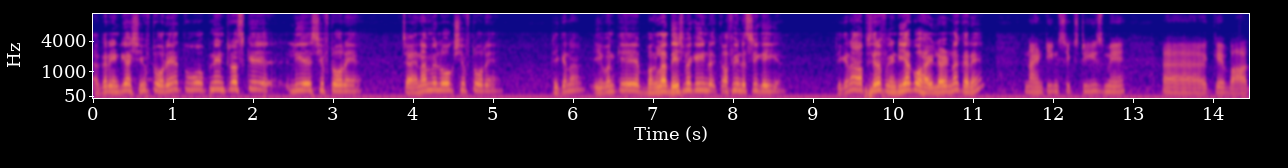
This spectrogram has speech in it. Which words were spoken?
अगर इंडिया शिफ्ट हो रहे हैं तो वो अपने इंटरेस्ट के लिए शिफ्ट हो रहे हैं। चाइना में लोग शिफ्ट हो रहे हैं ठीक है ना? इवन के बांग्लादेश में कई काफ़ी इंडस्ट्री गई है ठीक है ना? आप सिर्फ़ इंडिया को हाईलाइट ना करें। 1960s में आ, के बाद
